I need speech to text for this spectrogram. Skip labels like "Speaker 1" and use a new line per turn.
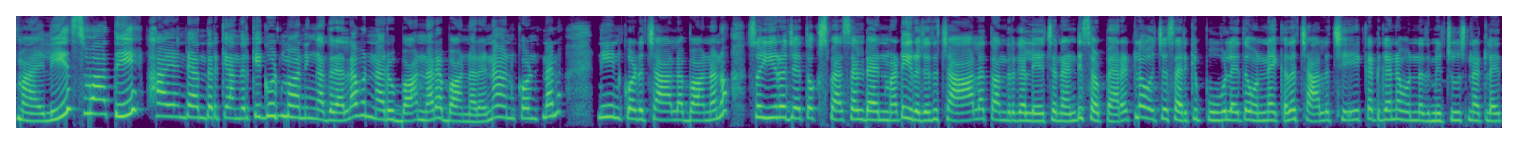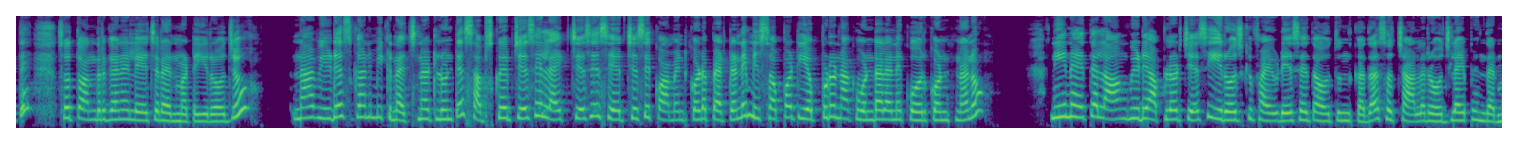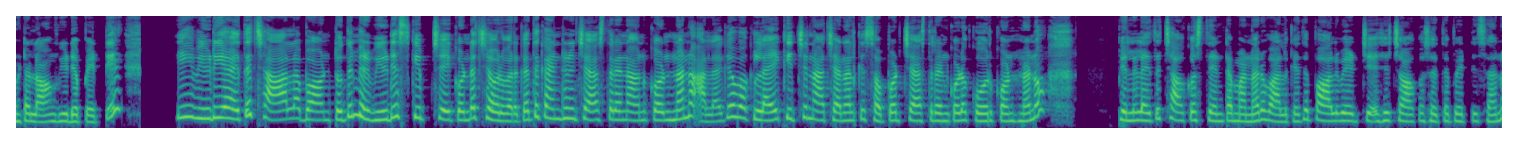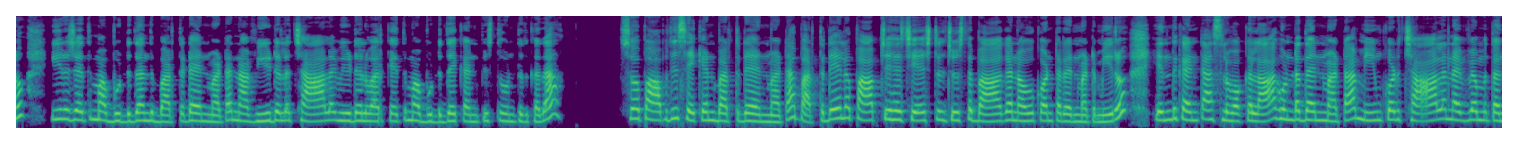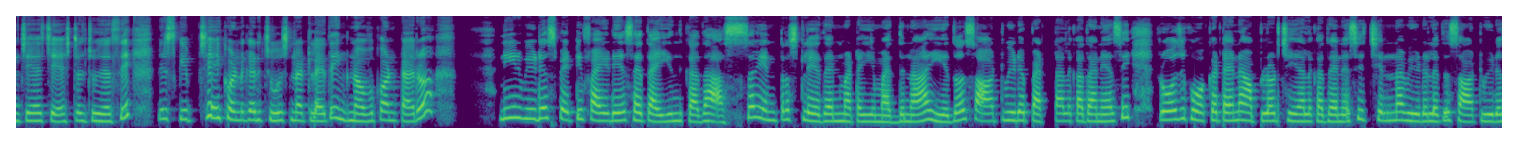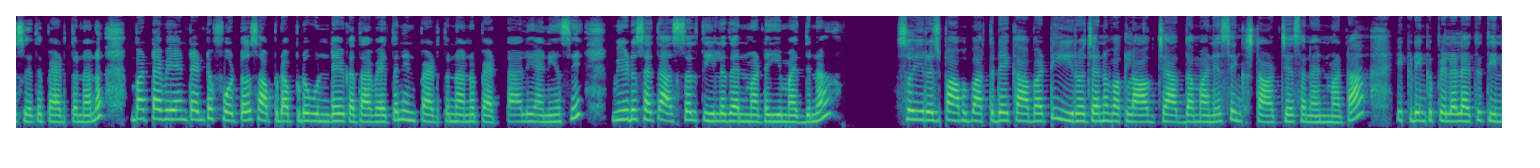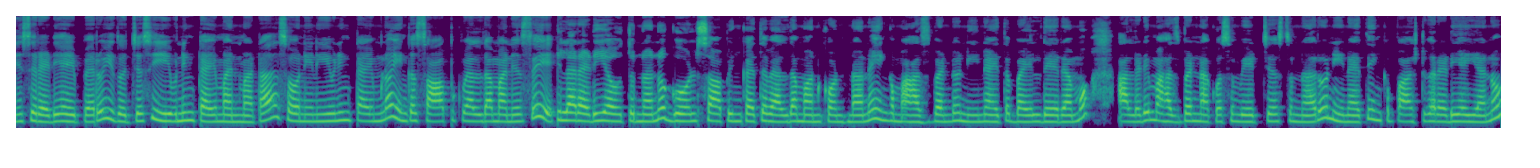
Smiley Swathi. Hi అండి అందరికీ. అందరికీ గుడ్ మార్నింగ్. అందరు ఎలా ఉన్నారు? బాగున్నారా? బాగున్నారని అనుకుంటున్నాను. నేను కూడా చాలా బాగున్నాను. సో ఈ అయితే ఒక స్పెషల్ డే అనమాట ఈరోజు అయితే చాలా తొందరగా లేచానండి. సో పెరట్లో వచ్చేసరికి పువ్వులు అయితే ఉన్నాయి కదా చాలా చీకటిగానే ఉన్నది మీరు చూసినట్లయితే. సో తొందరగానే లేచారనమాట ఈరోజు నా వీడియోస్ కానీ మీకు నచ్చినట్లుంటే సబ్స్క్రైబ్ చేసి లైక్ చేసి షేర్ చేసి కామెంట్ కూడా పెట్టండి. మీ సపోర్ట్ ఎప్పుడు నాకు ఉండాలని కోరుకుంటున్నాను. నేనైతే లాంగ్ వీడియో అప్లోడ్ చేసి ఈ రోజుకి ఫైవ్ డేస్ అయితే అవుతుంది కదా సో చాలా రోజులు అయిపోయింది అనమాట లాంగ్ వీడియో పెట్టి. ఈ వీడియో అయితే చాలా బాగుంటుంది. మీరు వీడియో స్కిప్ చేయకుండా చివరి వరకు అయితే కంటిన్యూ చేస్తారని అనుకుంటున్నాను. అలాగే ఒక లైక్ ఇచ్చి నా ఛానల్కి సపోర్ట్ చేస్తారని కూడా కోరుకుంటున్నాను. పిల్లలైతే చాకోస్ తింటామన్నారు. వాళ్ళకైతే పాలు వేడి చేసి చాకోస్ అయితే పెట్టేశాను. ఈ అయితే మా బుడ్డదంది బర్త్డే అనమాట నా వీడియోలో చాలా వీడియోల వరకు అయితే మా బుడ్డదే కనిపిస్తూ ఉంటుంది కదా. సో పాపది సెకండ్ బర్త్డే అనమాట బర్త్డేలో పాప చేసే చేష్టలు చూస్తే బాగా నవ్వుకుంటారనమాట మీరు. ఎందుకంటే అసలు ఒకలాగా ఉండదనమాట మేము కూడా చాలా నవ్వాము తను చేసే చేష్టలు చూసేసి. మీరు స్కిప్ చేయకుండా కానీ చూసినట్లయితే ఇంక నవ్వుకుంటారు. నేను వీడియోస్ పెట్టి ఫైవ్ డేస్ అయితే అయ్యింది కదా అస్సలు ఇంట్రెస్ట్ లేదనమాట ఈ మధ్యన. ఏదో షార్ట్ వీడియో పెట్టాలి కదా అనేసి రోజుకు ఒక్కటైనా అప్లోడ్ చేయాలి కదా అనేసి చిన్న వీడియోలు అయితే షార్ట్ వీడియోస్ అయితే పెడుతున్నాను. బట్ అవి ఏంటంటే ఫొటోస్ అప్పుడప్పుడు ఉండేవి కదా అవి అయితే నేను పెడుతున్నాను పెట్టాలి అనేసి. వీడియోస్ అయితే అస్సలు తీయలేదనమాట ఈ మధ్యన. సో ఈరోజు పాప బర్త్డే కాబట్టి ఈ రోజైనా ఒక లాగ్ చేద్దాం అనేసి ఇంక స్టార్ట్ చేశాను అనమాట ఇక్కడ ఇంకా పిల్లలు అయితే తినేసి రెడీ అయిపోయారు. ఇది వచ్చేసి ఈవినింగ్ టైం అనమాట సో నేను ఈవినింగ్ టైంలో ఇంకా షాప్కి వెళ్దాం అనేసి ఇలా రెడీ అవుతున్నాను. గోల్డ్ షాపింగ్కి అయితే వెళ్దాం అనుకుంటున్నాను. ఇంకా మా హస్బెండ్ నేనైతే బయలుదేరాము. ఆల్రెడీ మా హస్బెండ్ నా కోసం వెయిట్ చేస్తున్నారు. నేనైతే ఇంకా ఫాస్ట్గా రెడీ అయ్యాను.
